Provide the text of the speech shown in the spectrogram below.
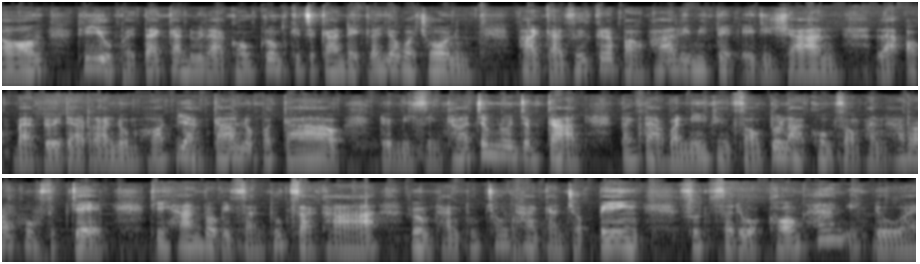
น้องๆ ที่อยู่ภายใต้การดูแลของกรมกิจการเด็กและเยาวชน ผ่านการซื้อกระเป๋าผ้าลิมิเต็ดเอดิชันและออกแบบโดยดาราหนุ่มฮอตอย่างก้าวนพก้าวโดยมีสินค้าจำนวนจำกัด ตั้งแต่วันนี้ถึง 2 ตุลาคม 2567 ที่ห้างโรบินสันทุกสาขารวมทั้งทุกช่องทางการช้อปปิ้งสุดสะดวกของห้างอีกด้วย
